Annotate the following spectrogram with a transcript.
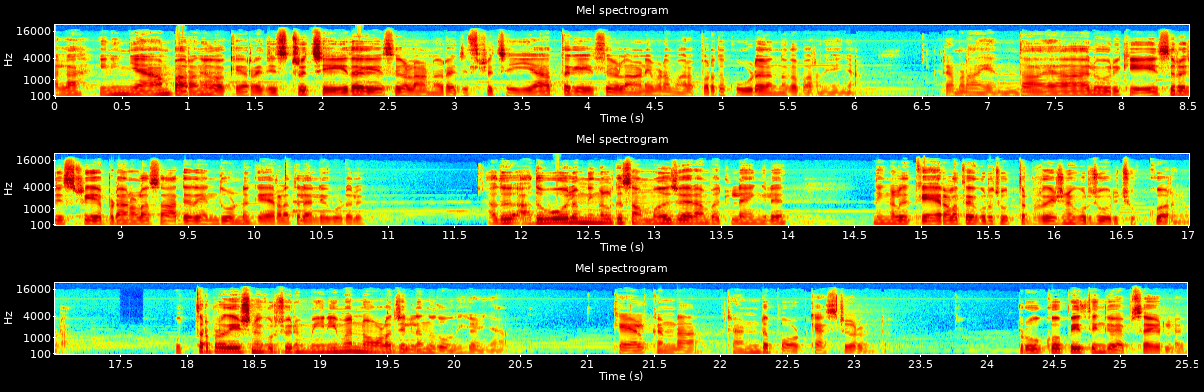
അല്ല ഇനി ഞാൻ പറഞ്ഞതൊക്കെ രജിസ്റ്റർ ചെയ്ത കേസുകളാണ് രജിസ്റ്റർ ചെയ്യാത്ത കേസുകളാണ് ഇവിടെ മലപ്പുറത്ത് കൂടുതലെന്നൊക്കെ പറഞ്ഞു കഴിഞ്ഞാൽ. രമണ എന്തായാലും ഒരു കേസ് രജിസ്റ്റർ ചെയ്യപ്പെടാനുള്ള സാധ്യത എന്തുകൊണ്ട് കേരളത്തിലല്ലേ കൂടുതൽ? അത് അതുപോലും നിങ്ങൾക്ക് സമ്മതിച്ചു തരാൻ പറ്റില്ല എങ്കിൽ നിങ്ങൾക്ക് കേരളത്തെക്കുറിച്ച് ഉത്തർപ്രദേശിനെ കുറിച്ച് ഒരു ചുക്കും അറിഞ്ഞൂടാ. ഉത്തർപ്രദേശിനെ കുറിച്ച് ഒരു മിനിമം നോളജ് ഇല്ലെന്ന് തോന്നിക്കഴിഞ്ഞാൽ കേൾക്കേണ്ട രണ്ട് പോഡ്കാസ്റ്റുകളുണ്ട് ട്രൂ കോപ്പി തിങ്ക് വെബ്സൈറ്റിൽ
